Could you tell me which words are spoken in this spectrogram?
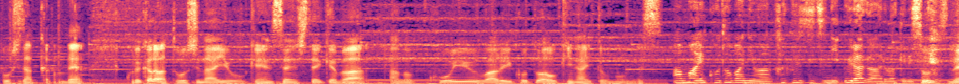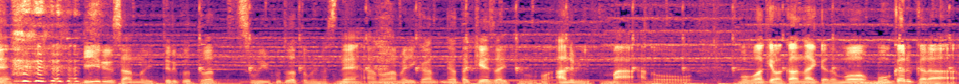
投資だったのでこれからは投資内容を厳選していけばあのこういう悪いことは起きないと思うんです。甘い言葉には確実に裏があるわけですね。そうですね。リールーさんの言ってることはそういうことだと思いますね。あのアメリカ型経済っていうのもある意味まああのもうわけわかんないけども、儲かるから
